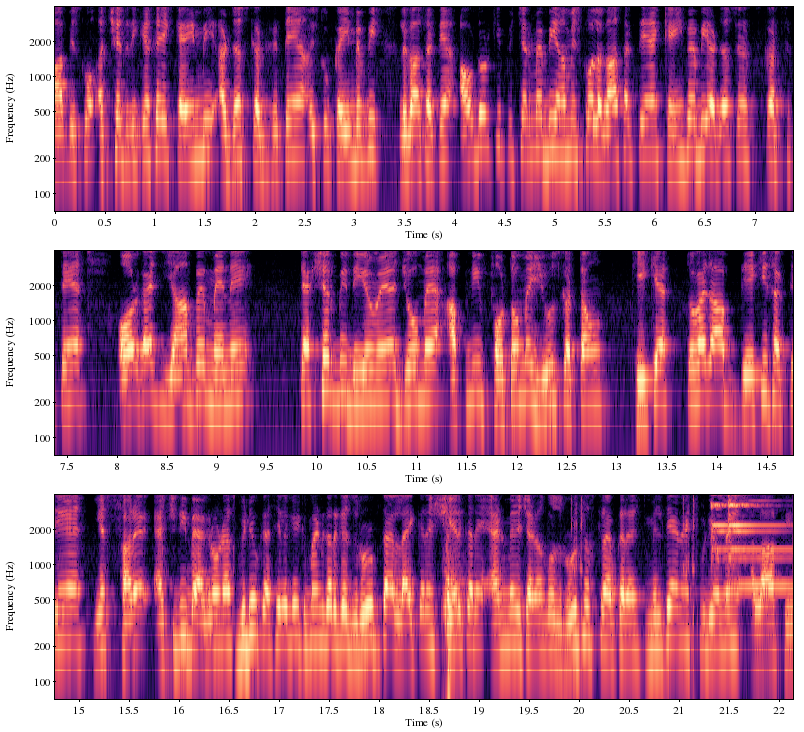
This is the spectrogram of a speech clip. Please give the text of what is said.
आप इसको अच्छे तरीके से कहीं भी एडजस्ट कर सकते हैं, इसको कहीं पे भी लगा सकते हैं। आउटडोर की पिक्चर में भी हम इसको लगा सकते हैं, कहीं पे भी एडजस्ट कर सकते हैं। और गैस यहाँ पे मैंने टेक्सचर भी दिए हुए हैं, जो मैं अपनी फ़ोटो में यूज़ करता हूँ, ठीक है? तो गैस आप देख ही सकते हैं, ये सारे एच डी बैकग्राउंड है। वीडियो कैसी लगी कमेंट करके ज़रूर बताएँ लाइक करें शेयर करें एंड मेरे चैनल को ज़रूर सब्सक्राइब करें। मिलते हैं नेक्स्ट वीडियो में, अल्लाह हाफिज़।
